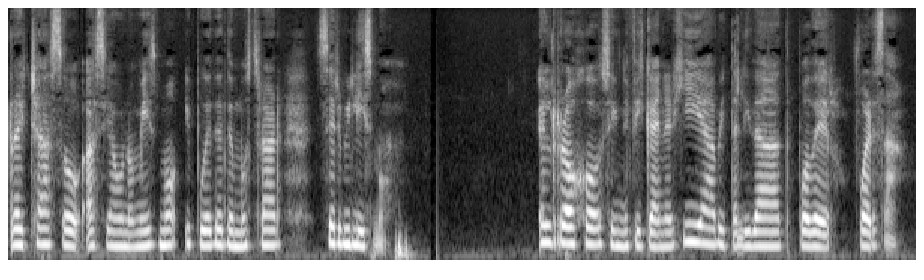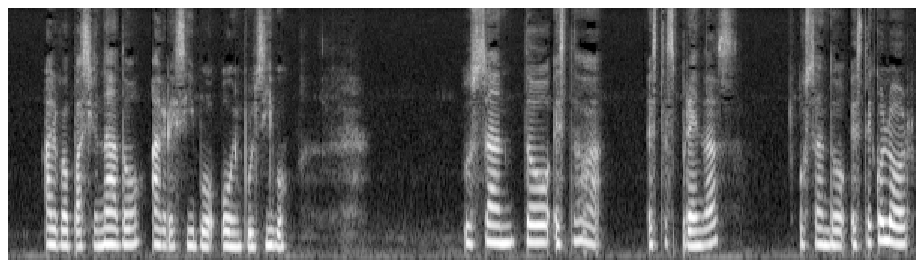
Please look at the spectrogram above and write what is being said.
rechazo hacia uno mismo y puede demostrar servilismo. El rojo significa energía, vitalidad, poder, fuerza, algo apasionado, agresivo o impulsivo. Usando estas prendas usando este color,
